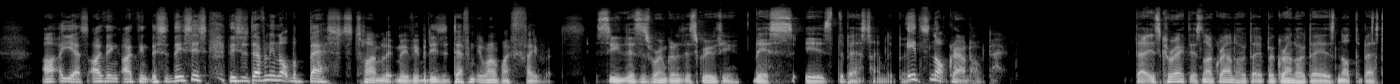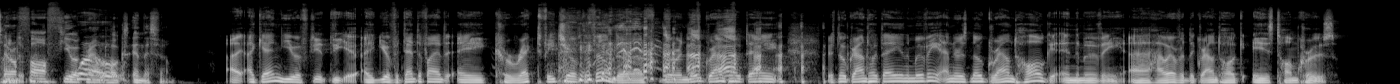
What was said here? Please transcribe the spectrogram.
Uh, yes, I think I think this is this is this is definitely not the best time loop movie, but it is definitely one of my favorites. See, this is where I'm going to disagree with you. This is the best time loop. movie. It's not Groundhog Day. that is correct. It's not Groundhog Day, but Groundhog Day is not the best time There are loop. far movie. fewer Whoa. groundhogs in this film. Again, you have you, you have identified a correct feature of the film. There are, there are no Groundhog Day. There's no Groundhog Day in the movie, and there's no Groundhog in the movie. Uh, however, the Groundhog is Tom Cruise.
